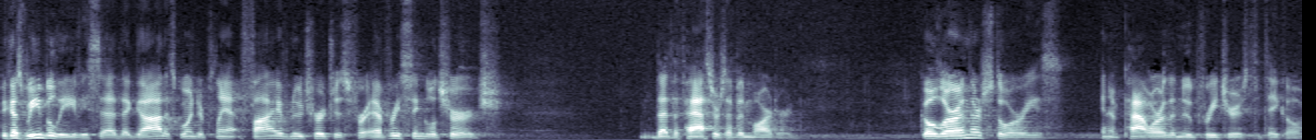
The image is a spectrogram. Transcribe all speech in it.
Because we believe, he said, that God is going to plant five new churches for every single church that the pastors have been martyred. Go learn their stories and empower the new preachers to take over.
